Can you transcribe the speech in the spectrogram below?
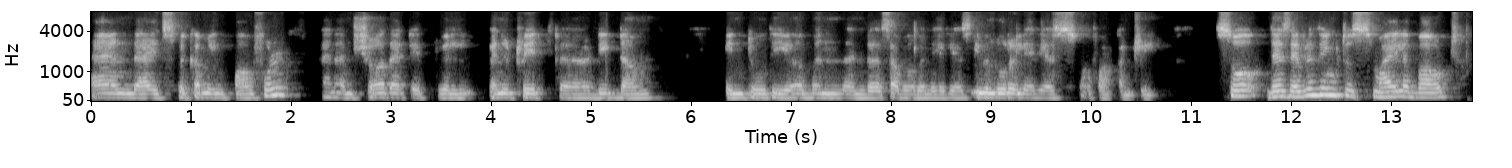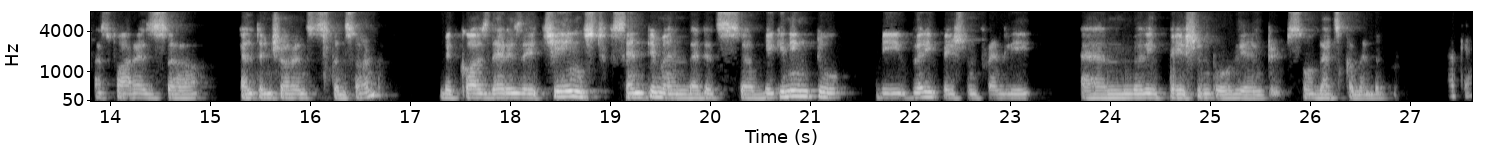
and uh, it's becoming powerful. And I'm sure that it will penetrate uh, deep down into the urban and suburban areas, even rural areas of our country. So there's everything to smile about as far as uh, health insurance is concerned because there is a changed sentiment that it's uh, beginning to be very patient friendly and very patient oriented so that's commendable. Okay.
